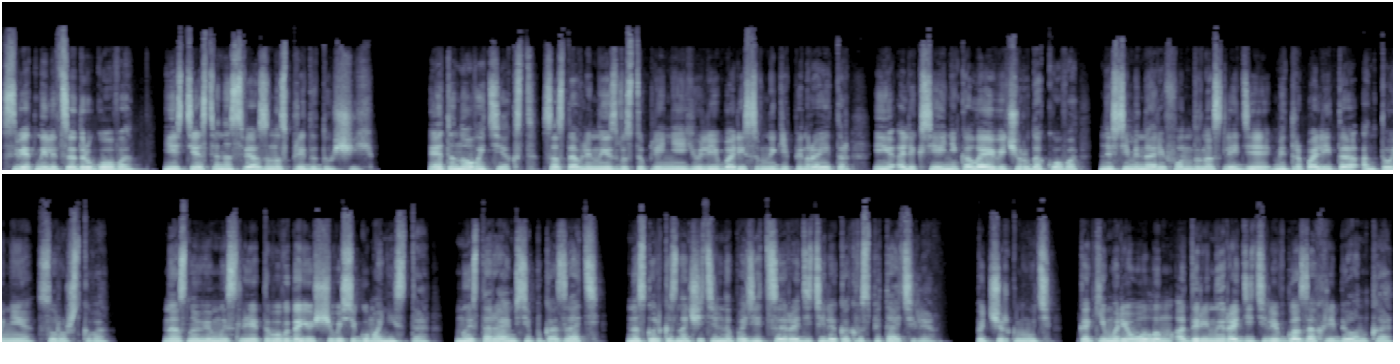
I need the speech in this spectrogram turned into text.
«Свет на лице другого» естественно связана с предыдущей. Это новый текст, составленный из выступлений Юлии Борисовны Гиппенрейтер и Алексея Николаевича Рудакова на семинаре Фонда наследия митрополита Антония Сурожского. На основе мысли этого выдающегося гуманиста мы стараемся показать, насколько значительна позиция родителя как воспитателя, подчеркнуть, каким ореолом одарены родители в глазах ребенка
